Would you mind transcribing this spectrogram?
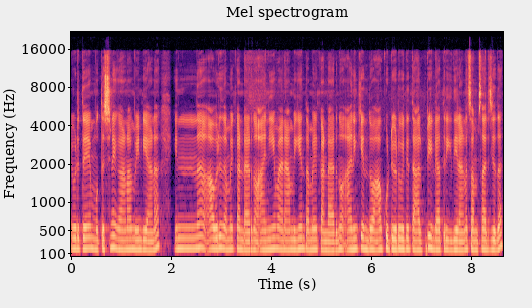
ഇവിടുത്തെ മുത്തച്ഛനെ കാണാൻ വേണ്ടിയാണ്. ഇന്ന് അവർ തമ്മിൽ കണ്ടായിരുന്നു. അനിയും അനാമികയും തമ്മിൽ കണ്ടായിരുന്നു. എനിക്കെന്തോ ആ കുട്ടിയോട് വലിയ താല്പര്യമില്ലാത്ത രീതിയിലാണ് സംസാരിച്ചത്.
